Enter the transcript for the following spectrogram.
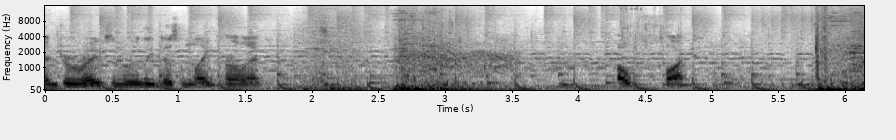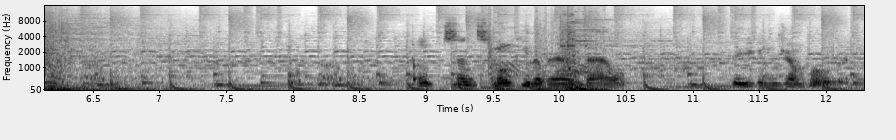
And Rexon really doesn't like Karlach. Oh, fuck. Don't send Smokey the Bear down. You can jump over.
